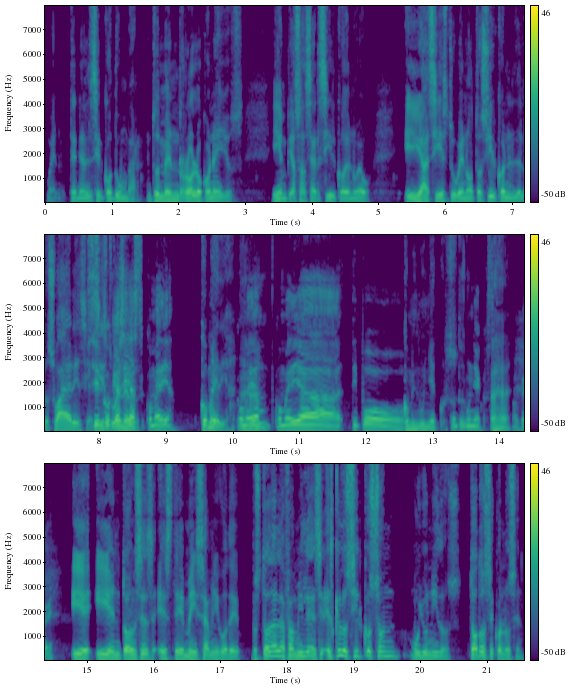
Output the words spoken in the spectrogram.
Bueno, tenían el circo Dunbar. Entonces me enrolo con ellos y empiezo a hacer circo de nuevo. Y así estuve en otro circo, en el de los Suárez. Y así ¿Circo el- hacías? ¿Comedia? Comedia. Comedia, ajá, comedia tipo... Con mis muñecos. con tus muñecos. Ajá. Ok. Y, y entonces este, me hice amigo de pues toda la familia. cir- Es que los circos son muy unidos, todos se conocen.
